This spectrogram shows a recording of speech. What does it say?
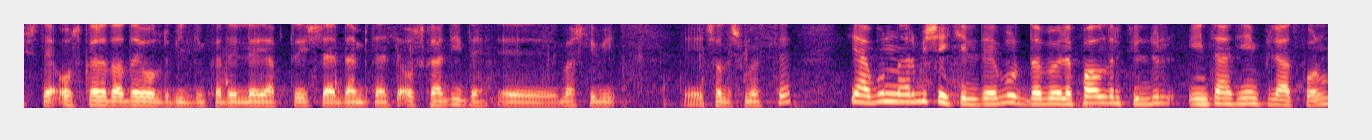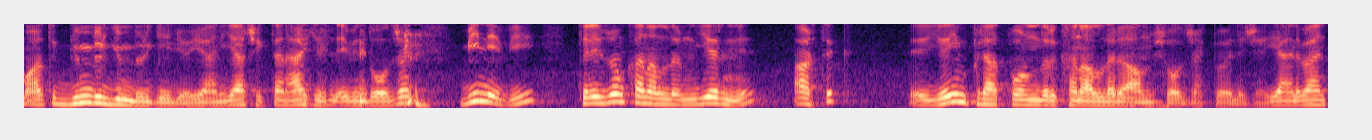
işte Oscar'a da aday oldu bildiğim kadarıyla yaptığı işlerden bir tanesi. Oscar değil de e, başka bir e, çalışması. Ya bunlar bir şekilde burada böyle paldır küldür internet yayın platformu artık gümbür gümbür geliyor. Yani gerçekten herkesin evinde olacak. Bir nevi televizyon kanallarının yerini artık e, yayın platformları kanalları almış olacak böylece. Yani ben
